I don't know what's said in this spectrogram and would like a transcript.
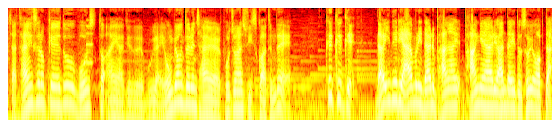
자 다행스럽게도 몬스터 아야 그, 그 뭐야 용병들은 잘 보존할 수 있을 것 같은데. 크크크. 너희들이 아무리 나를 방해, 방해하려 한다 해도 소용없다.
